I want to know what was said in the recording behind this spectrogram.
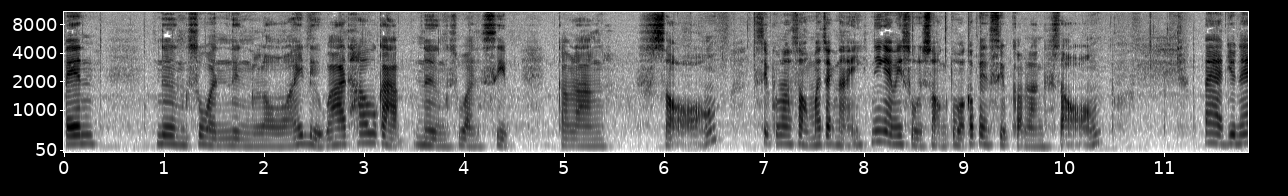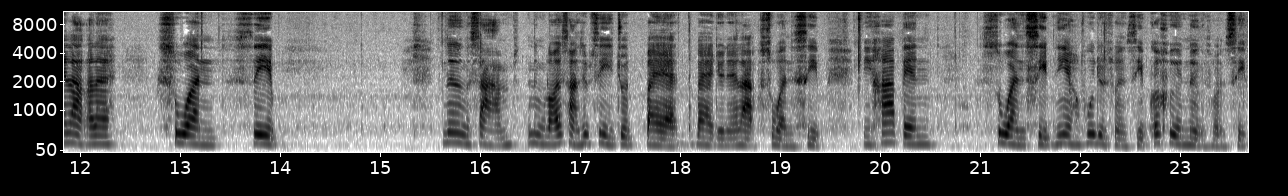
เป็นหนึ่งส่วนหนึ่งร้อยหรือว่าเท่ากับหนึ่งส่วนสิบกำลังส องสิบกำลังสองมาจากไหน นี่ไงมีศูนย์สองตัวก็เป็นสิบกำลังสองแปดอยู่ในหลักอะไร ส่วนสิบหนึ่งสามหนึ่งร้อยสามสิบสี่จุดแปดแปดอยู่ในหลักส่วนสิบมีค่าเป็นส่วนสิบนี่ไงเขาพูดอยู่ส่วนสิบก็คือหนึ่งส่วนสิบ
